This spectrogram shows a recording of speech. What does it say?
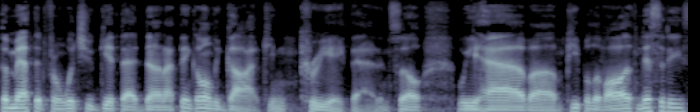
the method from which you get that done, I think only God can create that. And so we have um, people of all ethnicities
